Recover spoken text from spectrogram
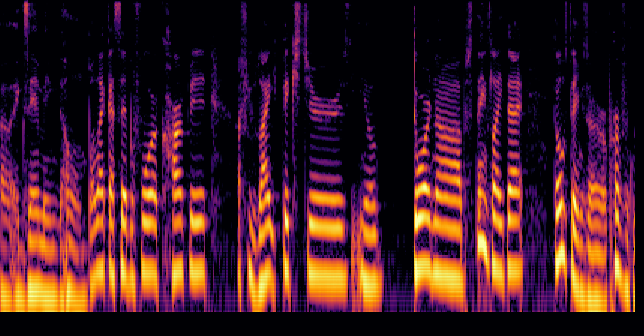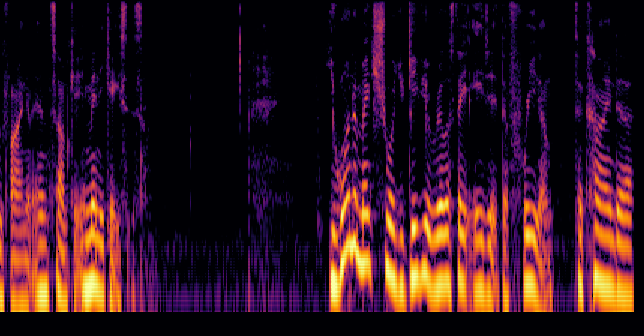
uh, examining the home. But like I said before, carpet, a few light fixtures, you know, doorknobs, things like that. Those things are perfectly fine in some in many cases you want to make sure you give your real estate agent the freedom to kind of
